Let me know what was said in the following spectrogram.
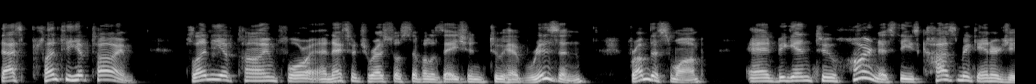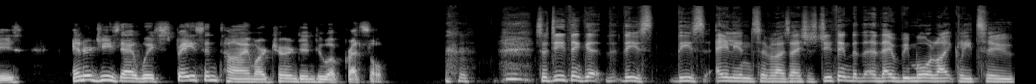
That's plenty of time plenty of time for an extraterrestrial civilization to have risen from the swamp and begin to harness these cosmic energies energies at which space and time are turned into a pretzel. so, do you think that these these alien civilizations? Do you think that they would be more likely to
